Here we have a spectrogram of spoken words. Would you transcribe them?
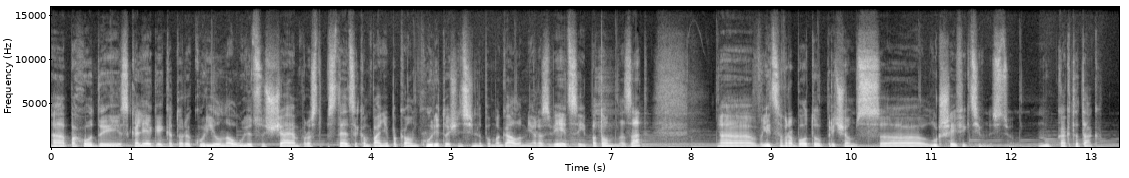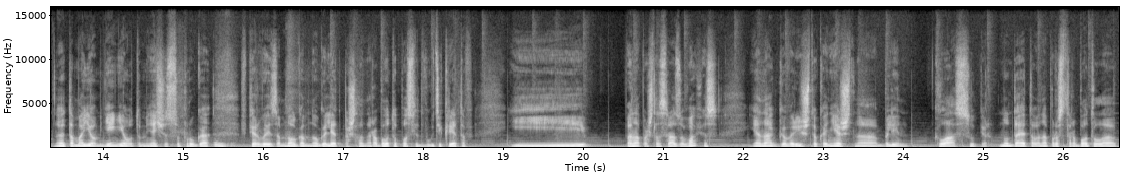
а, походы с коллегой, который курил на улицу с чаем, просто постоять за компанию, пока он курит, очень сильно помогало мне развеяться, и потом назад э, влиться в работу, причем с э, лучшей эффективностью. Ну, как-то так. Но это мое мнение. Вот у меня сейчас супруга впервые за много-много лет пошла на работу после двух декретов, и она пошла сразу в офис, и она говорит, что, конечно, блин, класс, супер. Ну, до этого она просто работала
